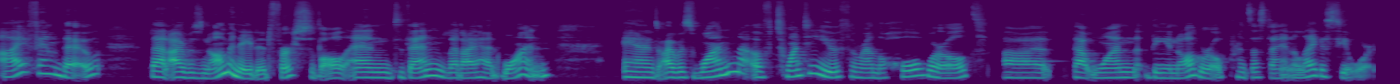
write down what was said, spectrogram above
I found out that I was nominated, first of all, and then that I had won. And I was one of 20 youth around the whole world uh, that won the inaugural Princess Diana Legacy Award.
